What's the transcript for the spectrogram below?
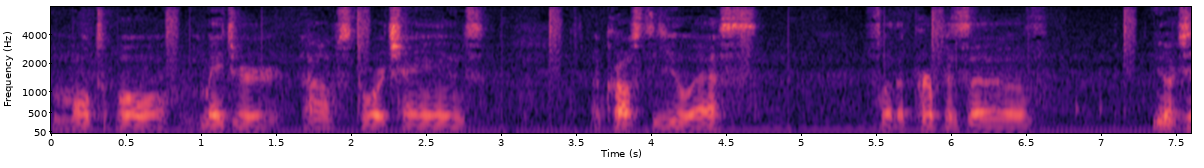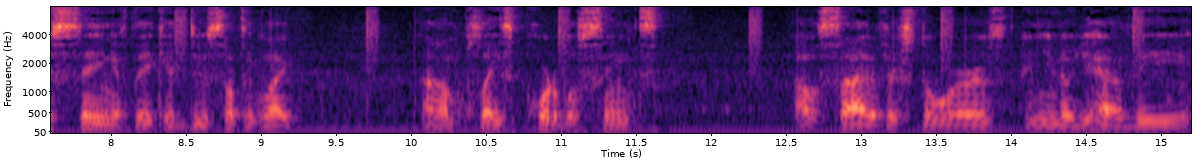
multiple major um, store chains across the U.S. for the purpose of, you know, just seeing if they could do something like um, place portable sinks outside of their stores, and you know, you have the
